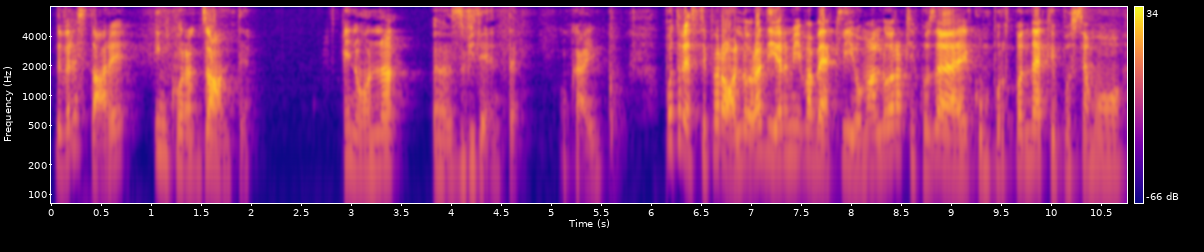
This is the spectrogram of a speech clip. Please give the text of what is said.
deve restare incoraggiante e non eh, svilente. Ok? Potresti però allora dirmi, vabbè Clio, ma allora che cos'è il comportamento, quando è che possiamo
